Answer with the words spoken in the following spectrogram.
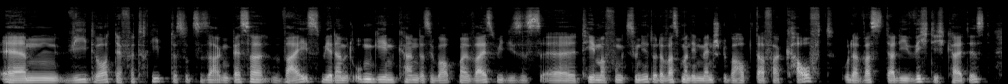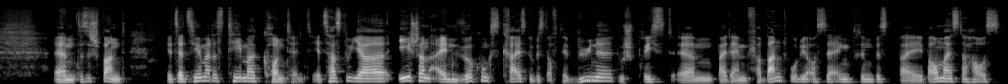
ähm, wie dort der Vertrieb das sozusagen besser weiß, wie er damit umgehen kann, dass er überhaupt mal weiß, wie dieses äh, Thema funktioniert oder was man den Menschen überhaupt da verkauft oder was da die Wichtigkeit ist. Ähm, das ist spannend. Jetzt erzähl mal das Thema Content. Jetzt hast du ja eh schon einen Wirkungskreis. Du bist auf der Bühne, du sprichst ähm, bei deinem Verband, wo du auch sehr eng drin bist, bei Baumeisterhaus.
